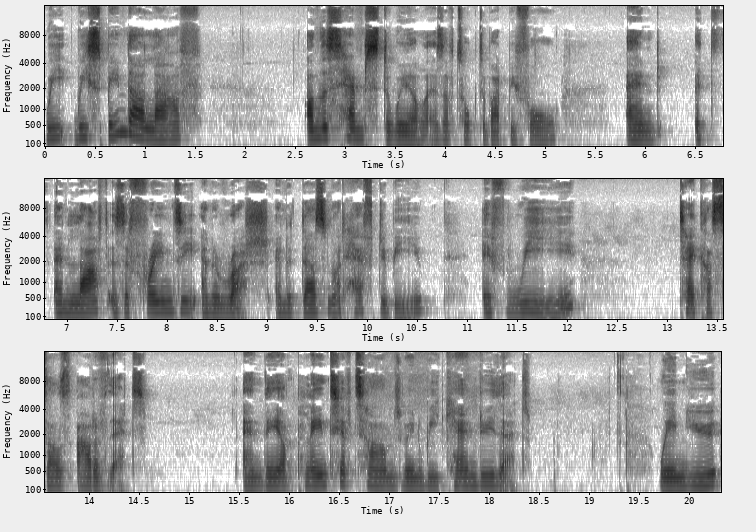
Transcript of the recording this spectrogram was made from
We, we spend our life on this hamster wheel, as I've talked about before, and it's, and life is a frenzy and a rush, and it does not have to be if we take ourselves out of that. And there are plenty of times when we can do that. When you,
